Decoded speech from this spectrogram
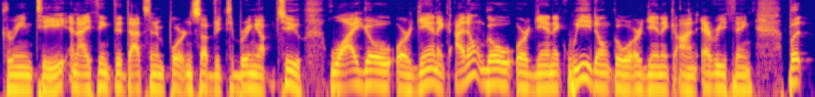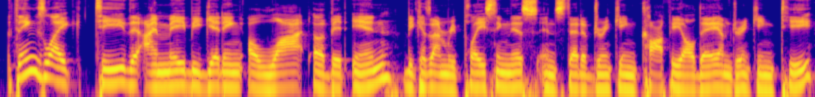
green tea. And I think that that's an important subject to bring up too. Why go organic? I don't go organic. We don't go organic on everything. But things like tea that I may be getting a lot of it in because I'm replacing this instead of drinking coffee all day, I'm drinking tea.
